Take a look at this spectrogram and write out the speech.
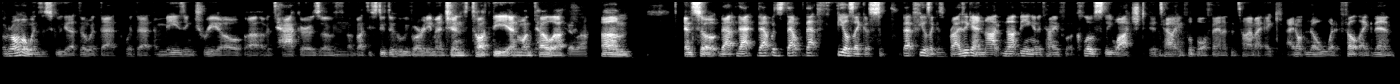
Roma wins the Scudetto with that with that amazing trio uh, of attackers of, mm. of Batistuta, who we've already mentioned, Totti and Montella. Um, and so that that that was that that feels like a that feels like a surprise again not not being an italian a closely watched italian football fan at the time i i, I don't know what it felt like then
